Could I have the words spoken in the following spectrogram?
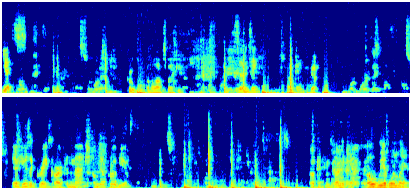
Yes. cool. I'm a lot spiky. 17? Okay. Yeah. Yeah, here's a great card for the match. I'm gonna probe you. Okay, time to count. Oh, we have one land.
